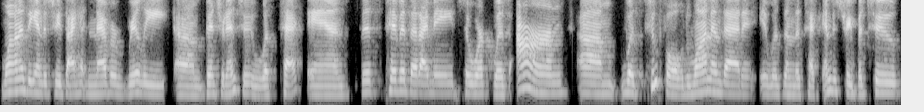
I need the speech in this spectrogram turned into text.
one of the industries I had never really um, ventured into was tech. And this pivot that I made to work with ARM um, was twofold. One, in that it, it was in the tech industry, but two,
